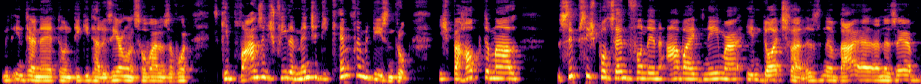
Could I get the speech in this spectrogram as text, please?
mit Internet und Digitalisierung und so weiter und so fort, es gibt wahnsinnig viele Menschen, die kämpfen mit diesem Druck. Ich behaupte mal, 70 Prozent von den Arbeitnehmern in Deutschland, das ist eine, eine sehr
